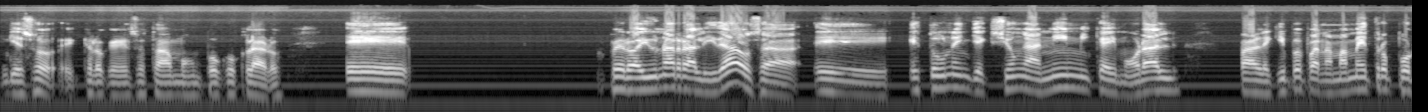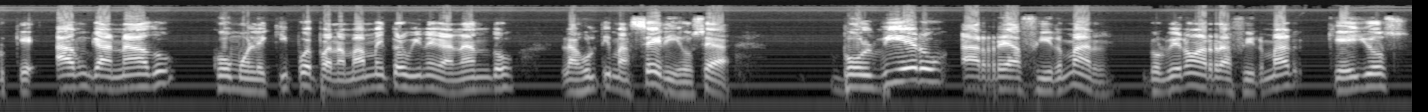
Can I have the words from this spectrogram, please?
y eso eh, creo que en eso estábamos un poco claros. Eh, pero hay una realidad, o sea, eh, esto es una inyección anímica y moral para el equipo de Panamá Metro porque han ganado como el equipo de Panamá Metro viene ganando las últimas series. O sea, volvieron a reafirmar, volvieron a reafirmar que ellos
